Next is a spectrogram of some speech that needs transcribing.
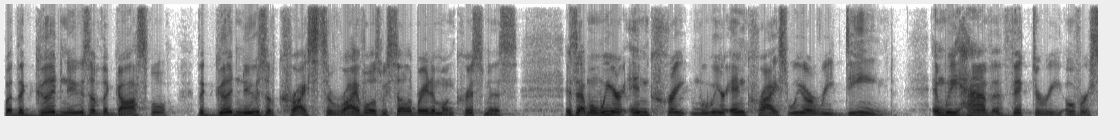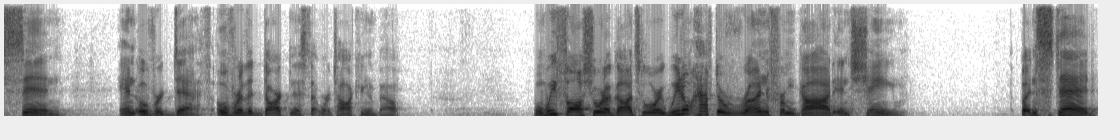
But the good news of the gospel, the good news of Christ's arrival as we celebrate him on Christmas, is that when we are in when we are in Christ, we are redeemed and we have a victory over sin and over death, over the darkness that we're talking about. When we fall short of God's glory, we don't have to run from God in shame, but instead,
